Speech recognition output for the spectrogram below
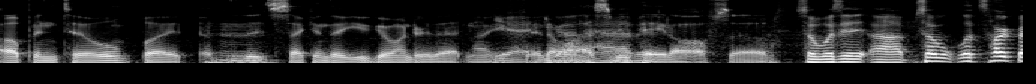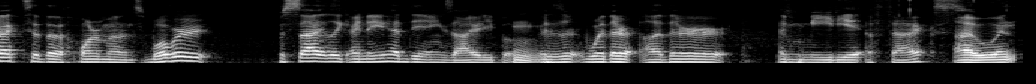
up until, but uh the second that you go under that knife, Yeah, it all has to be it. paid off. So So was it? Uh, so let's hark back to the hormones. What were beside like I know you had the anxiety, but Mm. is there were there other immediate effects? I went.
